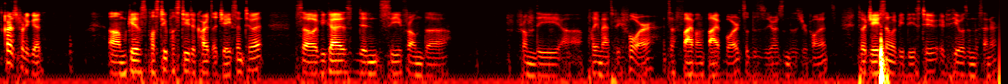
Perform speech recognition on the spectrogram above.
This card is pretty good. Um, gives plus two plus two to cards adjacent to it. So if you guys didn't see from the from the uh, playmats before, it's a five on five board. So this is yours and this is your opponent's. So adjacent would be these two if he was in the center.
